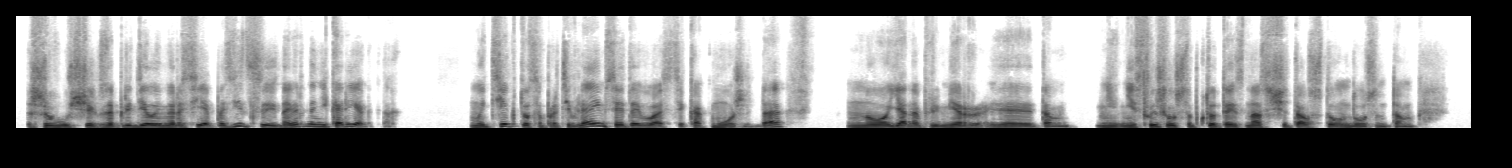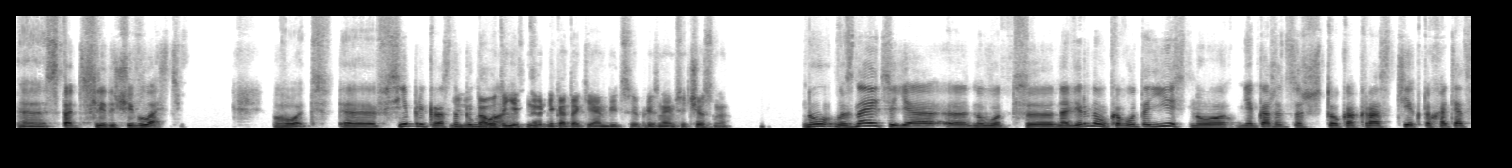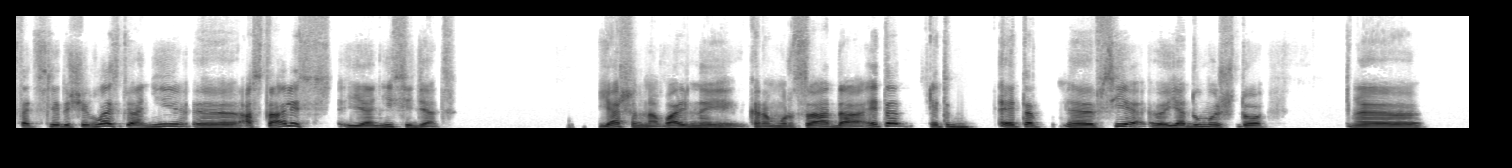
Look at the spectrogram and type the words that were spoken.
живущих за пределами России оппозиции, наверное, некорректно. Мы те, кто сопротивляемся этой власти, как может, да, но я, например, э, там не, не слышал, чтобы кто-то из нас считал, что он должен там э, стать следующей властью. Вот. Э, все прекрасно Или понимают. У кого-то есть наверняка такие амбиции, признаемся честно? Ну, вы знаете, я, э, ну вот, э, наверное, у кого-то есть, но мне кажется, что как раз те, кто хотят стать следующей властью, они э, остались и они сидят. Яшин, Навальный, Карамурза, да, это, это, это э, все, э, я думаю, что э,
